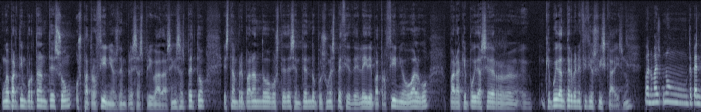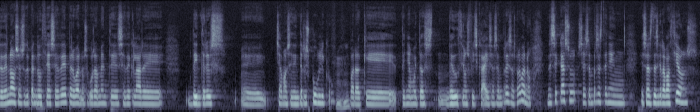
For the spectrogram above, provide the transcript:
unha parte importante son os patrocinios de empresas privadas. En ese aspecto, están preparando vostedes, entendo, pois unha especie de lei de patrocinio ou algo para que poida ser que poidan ter beneficios fiscais, non? Bueno, mas non depende de nós, eso depende do CSD, pero bueno, seguramente se declare de interés eh, chamase de interés público uh -huh. para que teña moitas deduccións fiscais as empresas, pero bueno, nese caso, se as empresas teñen esas desgravacións,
